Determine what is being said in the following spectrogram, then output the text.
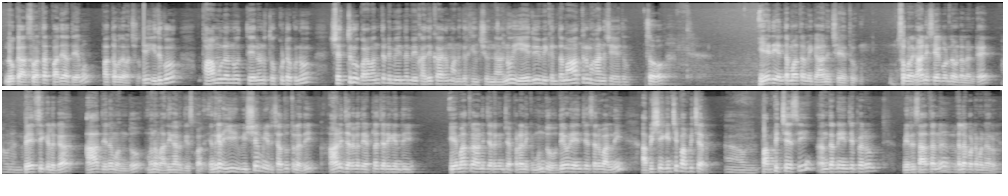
లూకా స్వార్త పదే అధ్యాయము పంతొమ్మిది వచ్చిన ఇదిగో పాములను తేలను తొక్కుటకును శత్రు బలవంతుడి మీద మీకు అధికారం అనుగ్రహించున్నాను. ఏది మీకు ఎంత మాత్రం హాని చేయదు. సో ఏది ఎంత మాత్రం మీకు హాని చేయదు. సో మనకు హాని చేయకుండా ఉండాలంటే బేసికల్గా ఆ దినమందు మనం అధికారం తీసుకోవాలి. ఎందుకంటే ఈ విషయం మీరు చదువుతున్నది హాని జరగదు. ఎట్లా జరిగింది? ఏమాత్రం హాని జరగని చెప్పడానికి ముందు దేవుడు ఏం చేశారు? వాళ్ళని అభిషేకించి పంపించారు. పంపించేసి అందరినీ ఏం చెప్పారు? మీరు సాతాన్ని వెళ్ళగొట్టమన్నారు.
